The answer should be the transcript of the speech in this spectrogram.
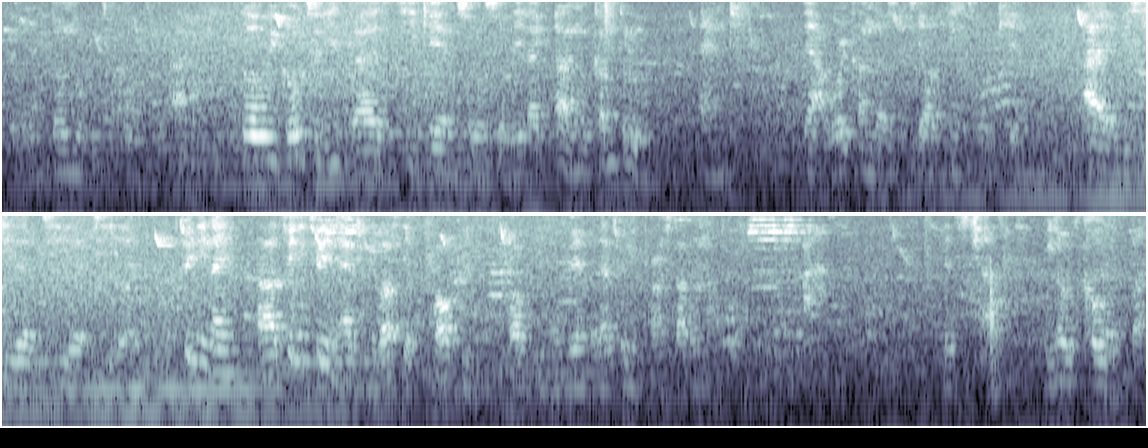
Because we don't know who to go to. So we go to these guys, TK and so, so they like, ah, no, come through. And yeah, work on us and see how things work here. I we see them, we see them, we see them. 29, uh, 2020 actually, last year properly, properly November, that's when we branched out on our own. Ah, let's just, we know it's COVID, but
